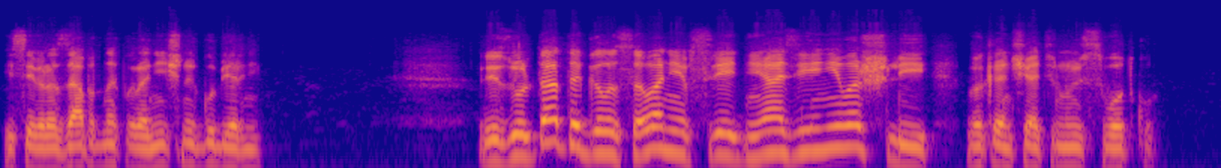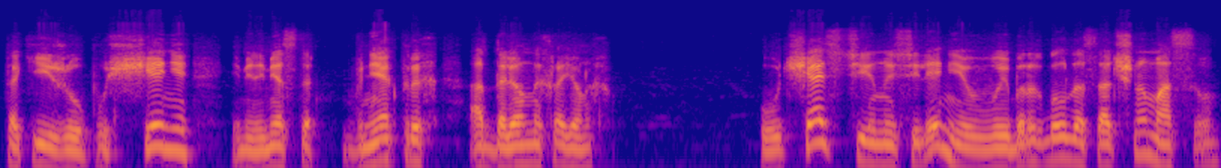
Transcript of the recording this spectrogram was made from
и северо-западных пограничных губерний. Результаты голосования в Средней Азии не вошли в окончательную сводку. Такие же упущения имели место в некоторых отдаленных районах. Участие населения в выборах было достаточно массовым.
